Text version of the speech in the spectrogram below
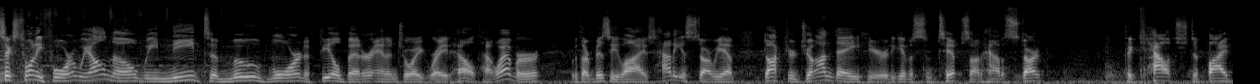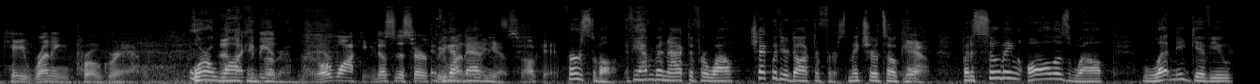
624, we all know we need to move more to feel better and enjoy great health. However, with our busy lives, how do you start? We have Dr. John Day here to give us some tips on how to start the Couch to 5K running program. Or a Now, walking be a- program. or walking. Doesn't necessarily If to you be got running, bad I knees. guess. Okay. First of all, if you haven't been active for a while, check with your doctor first. Make sure it's okay. Yeah. But assuming all is well, let me give you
